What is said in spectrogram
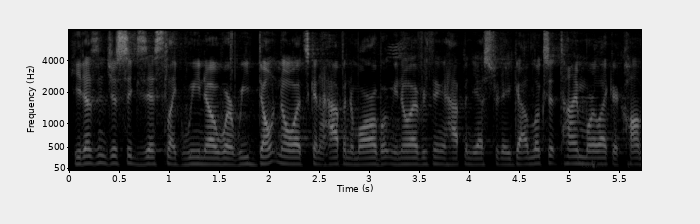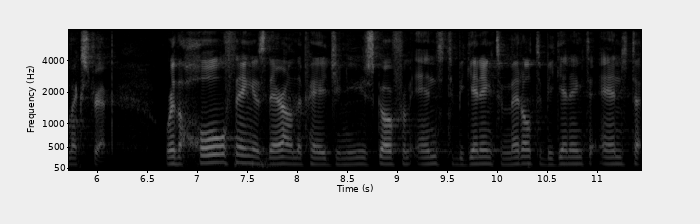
He doesn't just exist like we know, where we don't know what's going to happen tomorrow, but we know everything that happened yesterday. God looks at time more like a comic strip, where the whole thing is there on the page, and you just go from end to beginning to middle to beginning to end. To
